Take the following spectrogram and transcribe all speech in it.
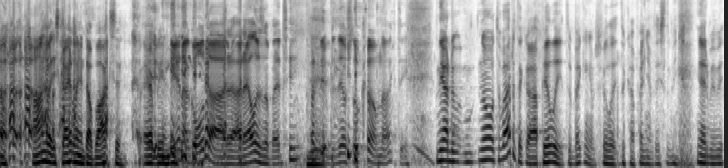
Anglijas kailīna tā baksa. Airbnb. Vienā gultā ar, ar Elizabeti. Pat ir divu stūkām naktī. jā, nu, nu, tu vari tā kā pilīt, tur Bekingams pilīt, tā kā paņemt viņu. Airbnb.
